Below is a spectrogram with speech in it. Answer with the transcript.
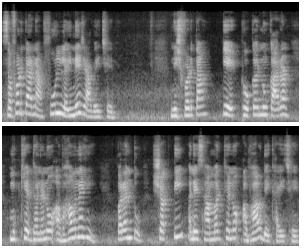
સફળતાના ફૂલ લઈને જ આવે છે. નિષ્ફળતા કે ઠોકરનું કારણ મુખ્ય ધનનો અભાવ નહીં પરંતુ શક્તિ અને સામર્થ્યનો અભાવ દેખાય છે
